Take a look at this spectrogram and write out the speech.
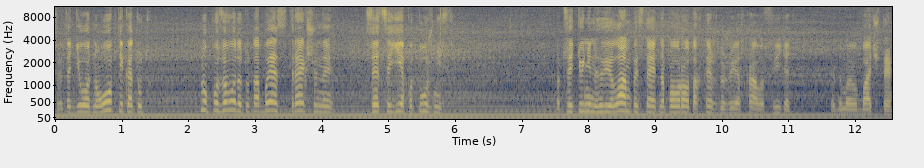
Світодіодна оптика тут. Ну, по заводу тут АБС, трекшени, все це є потужність. Оце тюнінгові лампи стоять на поворотах, теж дуже яскраво світять. Я думаю, ви бачите.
